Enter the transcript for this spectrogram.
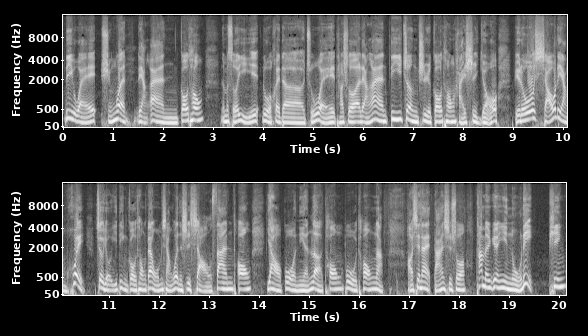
立委询问两岸沟通，那么所以陆委会的主委他说，两岸低政治沟通还是有，比如小两会就有一定沟通，但我们想问的是小三通要过年了通不通啊？好，现在答案是说他们愿意努力拼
